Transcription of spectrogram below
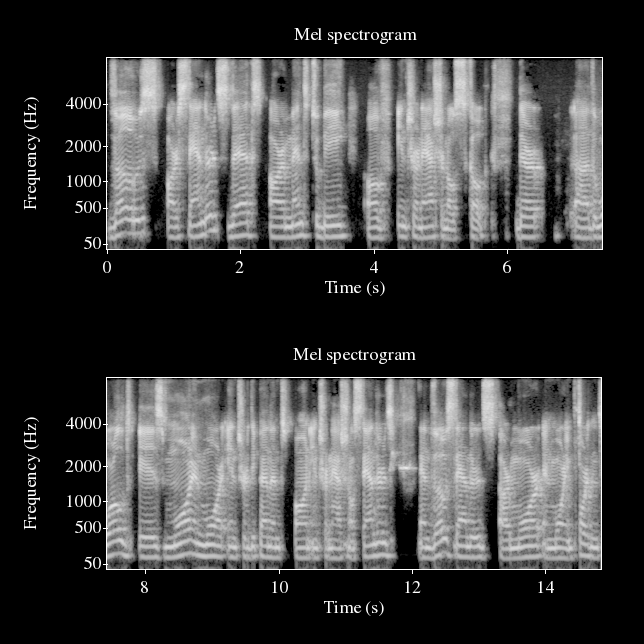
those are standards that are meant to be of international scope. Uh, the world is more and more interdependent on international standards, and those standards are more and more important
